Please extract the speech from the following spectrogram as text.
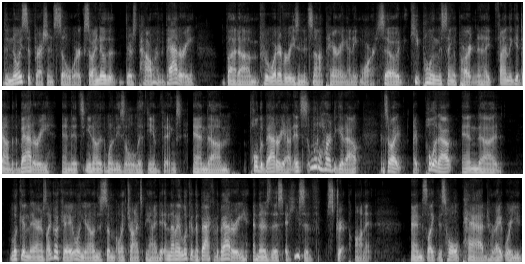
the noise suppression still works. So I know that there's power in the battery, but um, for whatever reason, it's not pairing anymore. So keep pulling this thing apart, and I finally get down to the battery, and it's you know one of these little lithium things, and um, pull the battery out. and It's a little hard to get out, and so I I pull it out and uh, look in there. I was like, okay, well you know there's some electronics behind it, and then I look at the back of the battery, and there's this adhesive strip on it, and it's like this whole pad right where you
